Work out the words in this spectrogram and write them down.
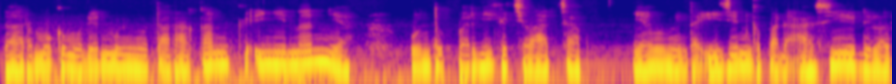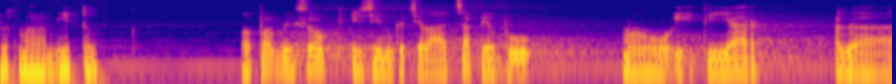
Darmo kemudian mengutarakan keinginannya untuk pergi ke Cilacap ia meminta izin kepada Asi di larut malam itu. Bapak besok izin ke Cilacap ya bu. Mau ikhtiar agar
